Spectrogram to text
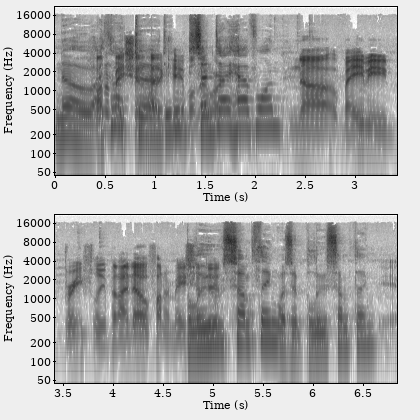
No, I Funimation thought, uh, had a didn't cable Sentai network. have one? No, maybe briefly, but I know Funimation Blue did. something? Was it Blue something? Yeah,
